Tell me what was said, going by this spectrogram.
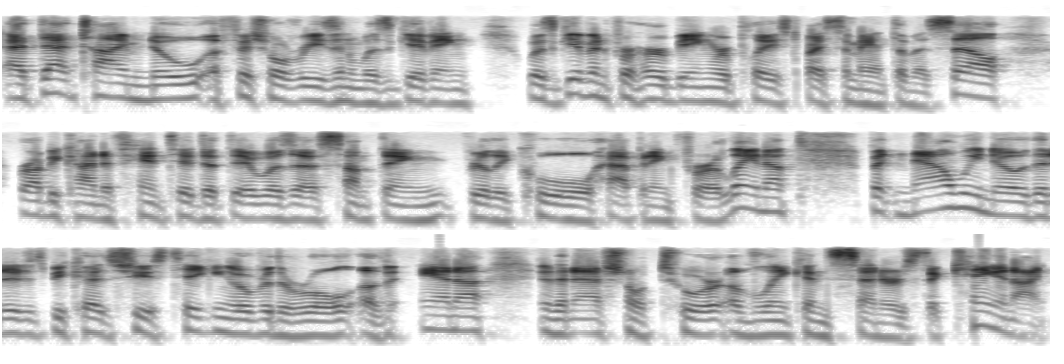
At that time, no official reason was giving was given for her being replaced by Samantha Massell. Robbie kind of hinted that there was a something really cool happening for Elena, but now we know know that it is because she is taking over the role of Anna in the national tour of Lincoln Center's The King and I.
